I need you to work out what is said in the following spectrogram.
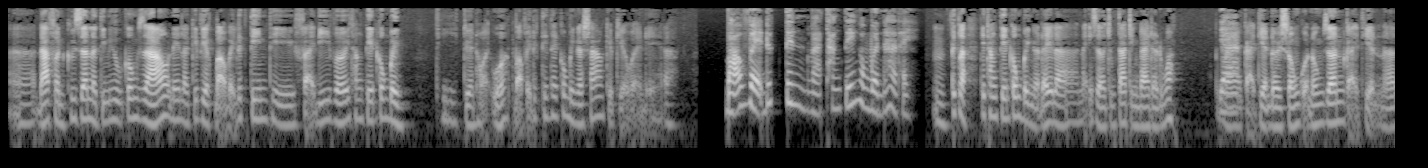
à, đa phần cư dân là tín hữu công giáo nên là cái việc bảo vệ đức tin thì phải đi với thăng tiến công bình. Thì Tuyền hỏi ủa bảo vệ đức tin hay công bình là sao kiểu kiểu vậy để à, bảo vệ đức tin và thăng tiến công bình hả thầy? ừ, tức là cái thăng tiến công bình ở đây là nãy giờ chúng ta trình bày rồi đúng không? Tức Dạ. là cải thiện đời sống của nông dân, cải thiện à,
